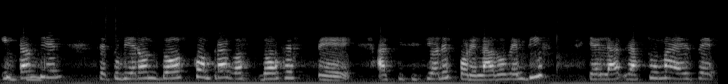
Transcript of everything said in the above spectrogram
Y también se tuvieron dos compras, dos, dos este, adquisiciones por el lado del DIF, que la, la suma es de,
